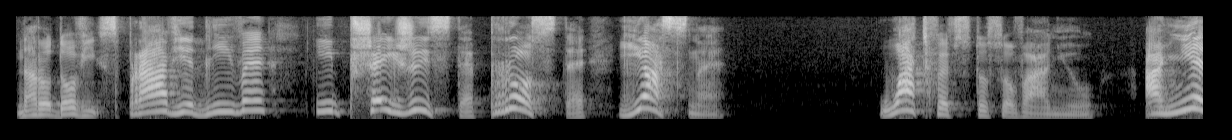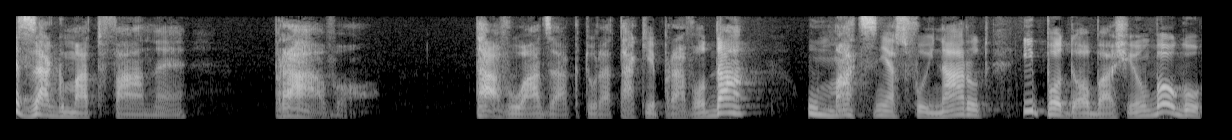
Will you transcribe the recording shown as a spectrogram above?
narodowi sprawiedliwe i przejrzyste, proste, jasne, łatwe w stosowaniu, a nie zagmatwane prawo. Ta władza, która takie prawo da, umacnia swój naród i podoba się Bogu.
